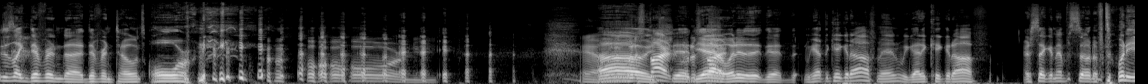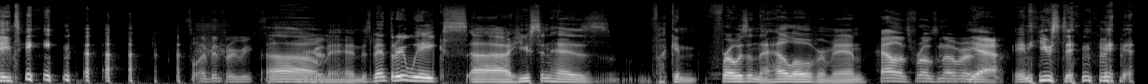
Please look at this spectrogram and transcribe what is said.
Just like different, uh, different tones. Horny. Horny. Yeah, oh start. shit! Yeah, what is it? We have to kick it off, man. We got to kick it off. Our second episode of 2018. It's only been three weeks. so Oh man, it's been three weeks. Uh, Houston has fucking frozen the hell over, man. Hell is frozen over. Yeah, in Houston.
